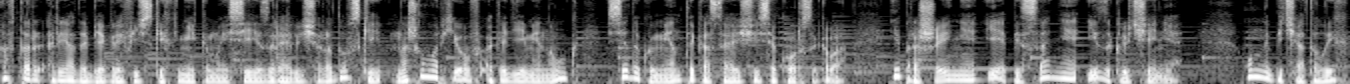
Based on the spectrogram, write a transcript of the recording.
автор ряда биографических книг Моисей Израилевич Родовский нашел в архивах Академии наук все документы, касающиеся Корсакова – и прошение, и описание, и заключение. Он напечатал их,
